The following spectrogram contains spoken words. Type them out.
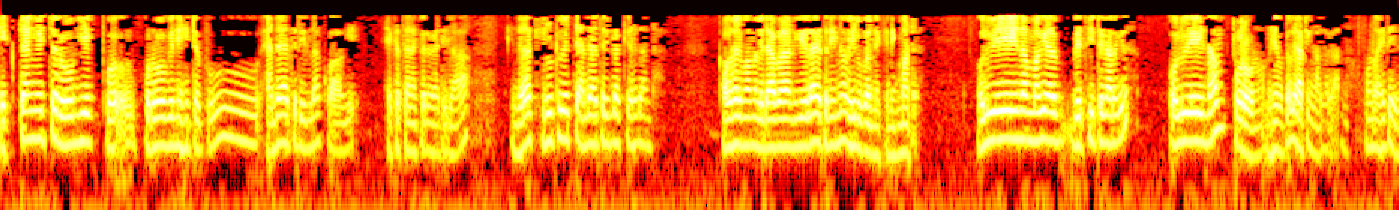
එක්තැන් වෙච්ච රෝගියෙක් පොරෝගෙන හිටපු ඇඳ ඇතිරිල්ලක් වාගේ එක තැනකට වැටිලා ඉඳලා කිලුටු වෙච්ච ඇඳ ඇතිරිල්ලක් කියලා හිතන්න. කවුරු හරි මම ලෙඩා බලන්න ගිහලා එතන ඉන්නවා විහිළු කරන කෙනෙක් මට. ඔළුවේ ඉඳන් මගේ අර බෙඩ් සීට් එක අරගෙන ඔළුවේ ඉඳන් පොරවනවා. මෙහෙම කරලා යටින් අල්ල ගන්නවා. මොනවා හිතේද?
